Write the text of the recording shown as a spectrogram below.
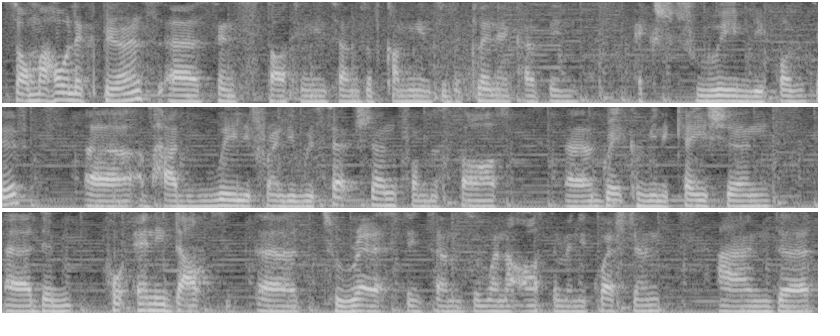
So my whole experience uh, since starting in terms of coming into the clinic have been extremely positive. Uh, I've had really friendly reception from the staff, uh, great communication, uh, they put any doubts uh, to rest in terms of when I ask them any questions. And uh,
